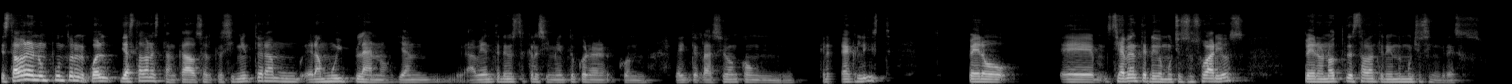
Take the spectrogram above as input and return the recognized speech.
estaban en un punto en el cual ya estaban estancados, el crecimiento era, era muy plano, ya habían tenido este crecimiento con, la integración con Craigslist, pero eh, sí habían tenido muchos usuarios, pero no estaban teniendo muchos ingresos,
